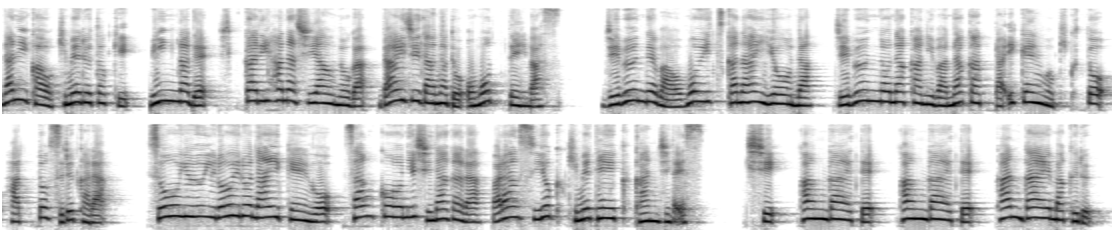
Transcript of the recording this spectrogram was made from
何かを決めるとき、みんなでしっかり話し合うのが大事だなと思っています。自分では思いつかないような、自分の中にはなかった意見を聞くとハッとするから。そういういろいろな意見を参考にしながらバランスよく決めていく感じです。騎士、考えて、考えて、考えまくる。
